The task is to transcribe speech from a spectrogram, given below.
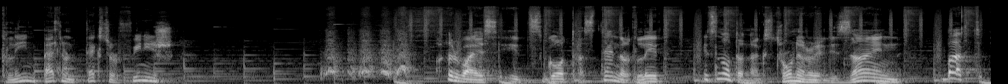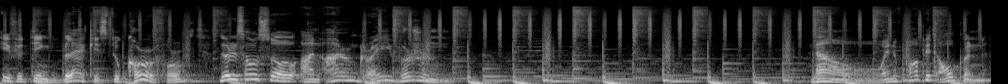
clean pattern texture finish Otherwise, it's got a standard lid, it's not an extraordinary design, but if you think black is too colorful, there is also an iron grey version. Now, when you pop it open,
